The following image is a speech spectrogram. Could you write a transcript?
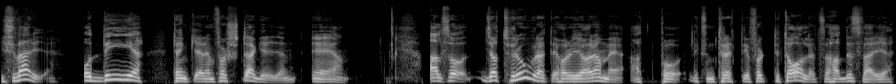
i Sverige. Och det tänker jag är den första grejen. Eh, alltså jag tror att det har att göra med att på liksom 30 och 40-talet så hade Sverige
